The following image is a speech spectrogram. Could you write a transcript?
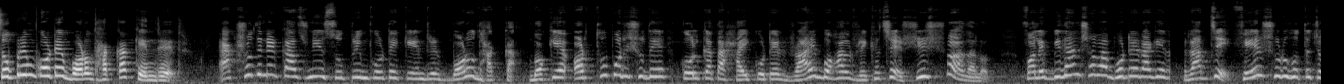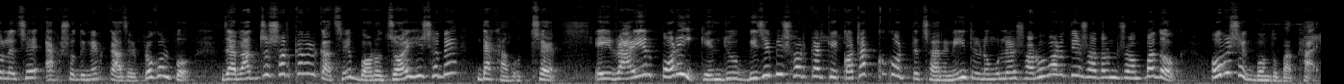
সুপ্রিম কোর্টে বড় ধাক্কা কেন্দ্রের। একশো দিনের কাজ নিয়ে সুপ্রিম কোর্টে কেন্দ্রের বড় ধাক্কা। বকেয়া অর্থ পরিশোধে কলকাতা হাইকোর্টের রায় বহাল রেখেছে শীর্ষ আদালত। ফলে বিধানসভা ভোটের আগে রাজ্যে ফের শুরু হতে চলেছে একশো দিনের কাজের প্রকল্প, যা রাজ্য সরকারের কাছে বড় জয় হিসেবে দেখা হচ্ছে। এই রায়ের পরেই কেন্দ্রীয় বিজেপি সরকারকে কটাক্ষ করতে ছাড়েনি তৃণমূলের সর্বভারতীয় সাধারণ সম্পাদক অভিষেক বন্দ্যোপাধ্যায়।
